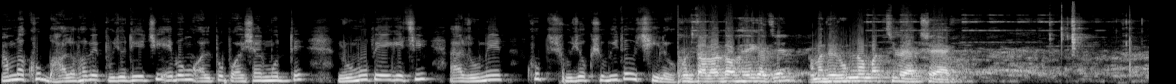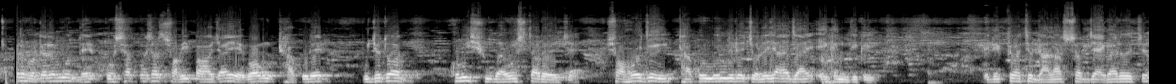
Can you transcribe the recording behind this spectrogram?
আমরা খুব ভালোভাবে পুজো দিয়েছি এবং অল্প পয়সার মধ্যে রুমও পেয়ে গেছি আর রুমের খুব সুযোগ সুবিধাও ছিল। দাওয়া হয়ে গেছে। আমাদের রুম নাম্বার ছিল একশো এক। হোটেলের মধ্যে প্রসাদ প্রসাদ সবই পাওয়া যায় এবং ঠাকুরের পুজো দেওয়ার খুবই সুব্যবস্থা রয়েছে। সহজেই ঠাকুর মন্দিরে চলে যাওয়া যায় এখান থেকেই। দেখতে পাচ্ছ ডালার সব জায়গা রয়েছে।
